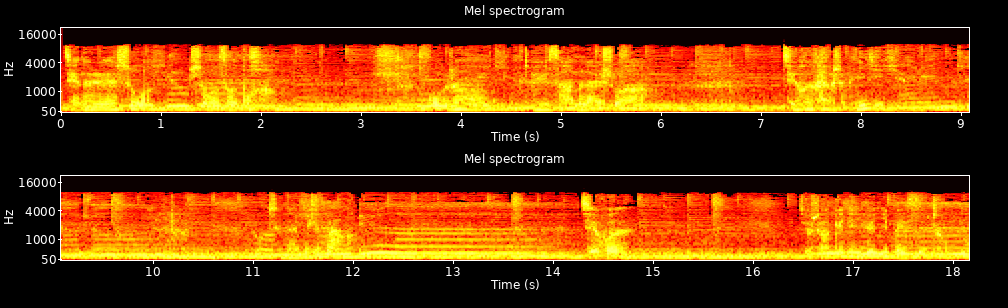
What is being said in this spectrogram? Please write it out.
前段时间是我是我做的不好。我不知道，对于咱们来说啊，结婚还有什么意义？我现在明白了，结婚就是要给你一个一辈子的承诺。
